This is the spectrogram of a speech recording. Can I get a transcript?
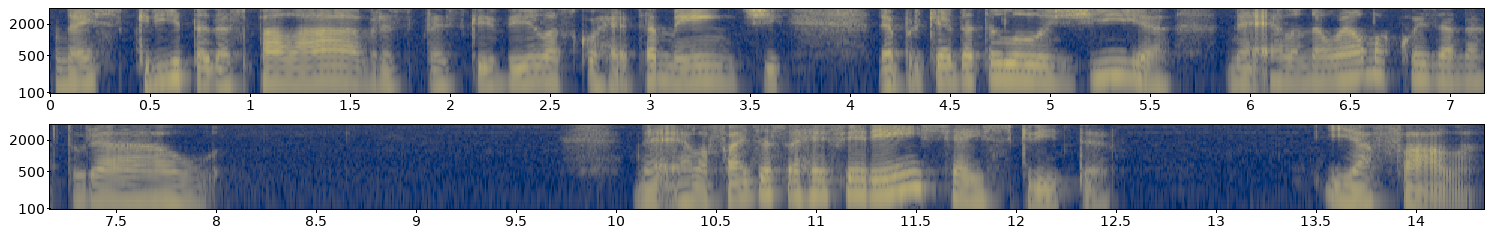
na escrita das palavras para escrevê-las corretamente, né? Porque a datilologia, né, ela não é uma coisa natural, né? Ela faz essa referência à escrita e à fala.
